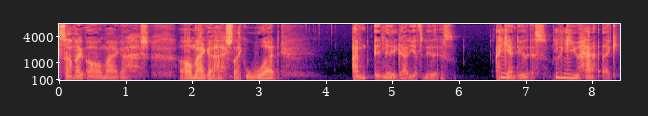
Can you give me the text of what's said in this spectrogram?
So I'm like, oh my gosh. Oh my gosh. Like, what? I'm admitting, God, you have to do this. I mm. can't do this. Like, mm-hmm. you have, like,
